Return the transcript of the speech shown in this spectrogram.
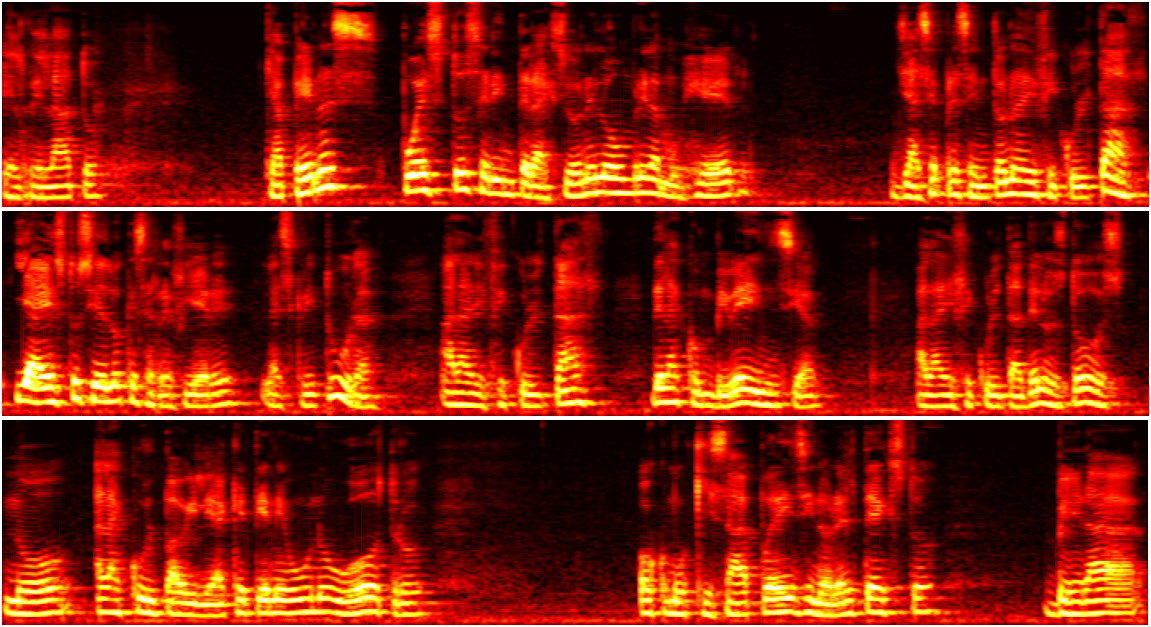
el relato, que apenas puestos en interacción el hombre y la mujer, ya se presenta una dificultad. Y a esto sí es lo que se refiere la escritura, a la dificultad de la convivencia, a la dificultad de los dos, no a la culpabilidad que tiene uno u otro, o como quizá puede insinuar el texto, ver a,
